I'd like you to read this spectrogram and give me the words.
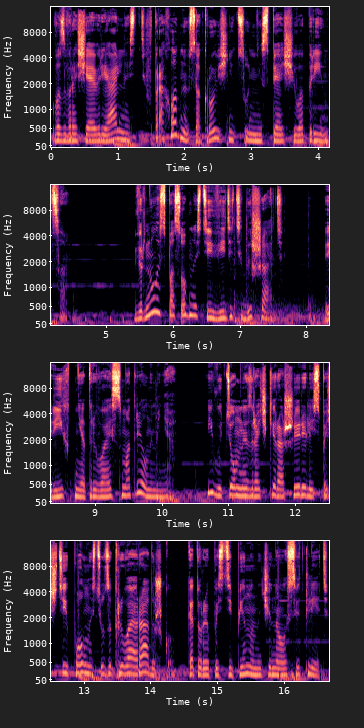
возвращая в реальность, в прохладную сокровищницу неспящего принца. Вернулась способность видеть и дышать. Рихт, не отрываясь, смотрел на меня. Его темные зрачки расширились, почти полностью закрывая радужку, которая постепенно начинала светлеть.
